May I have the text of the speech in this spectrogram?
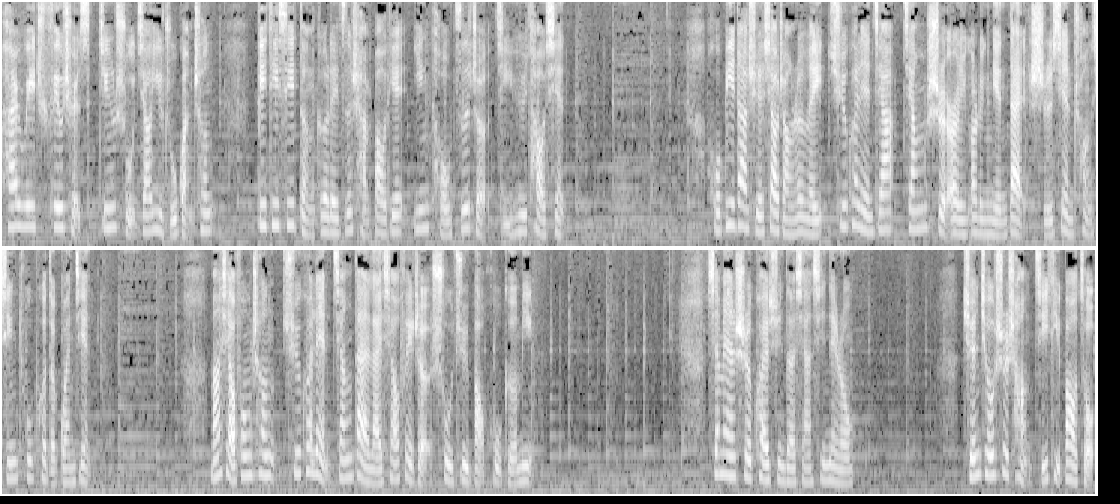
High Reach Futures 金属交易主管称，BTC 等各类资产暴跌，因投资者急于套现。火币大学校长认为，区块链加将是2020年代实现创新突破的关键。马晓峰称，区块链将带来消费者数据保护革命。下面是快讯的详细内容。全球市场集体暴走，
